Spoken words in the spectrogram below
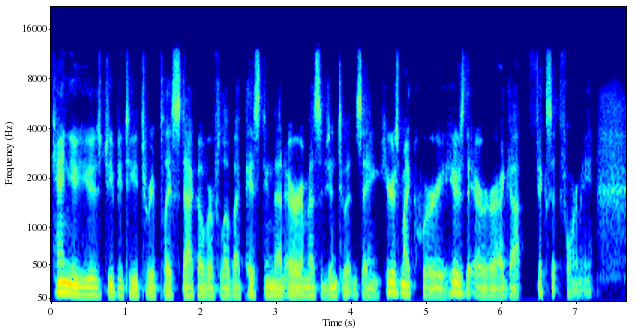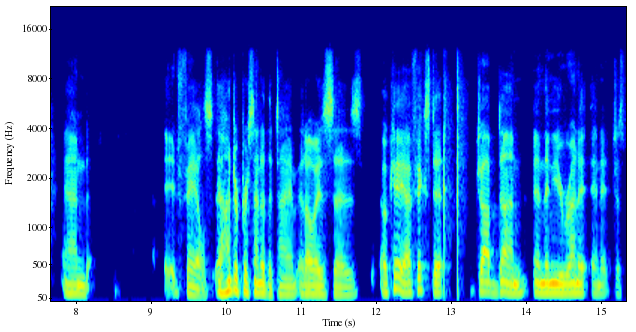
can you use GPT to replace Stack Overflow by pasting that error message into it and saying, here's my query, here's the error I got, fix it for me. And it fails 100% of the time. It always says, okay, I fixed it, job done. And then you run it and it just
